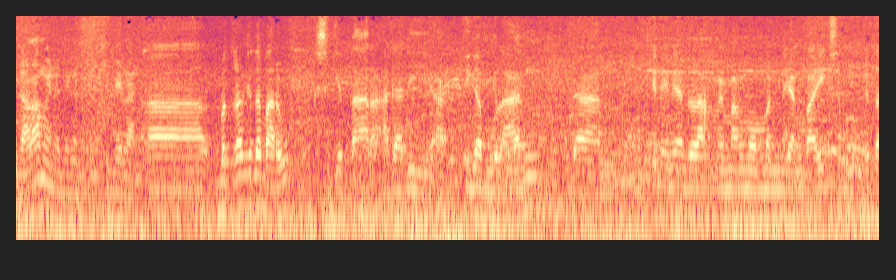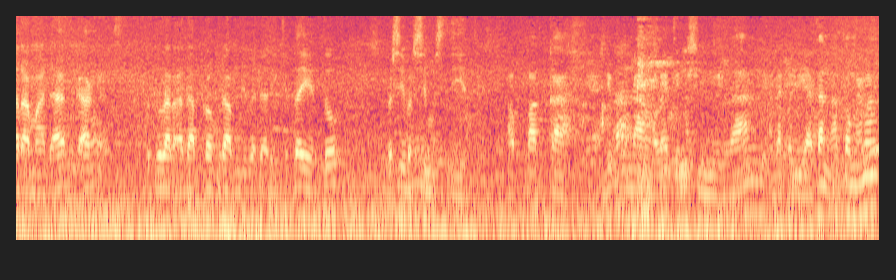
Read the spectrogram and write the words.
sudah lama ini dengan Tim 9? Uh, kebetulan kita baru sekitar ada di uh, tiga bulan dan mungkin ini adalah memang momen yang baik sebelum kita Ramadan, Kang. Kebetulan ada program juga dari kita yaitu bersih-bersih masjid. Apakah diundang oleh tim 9 ada kegiatan atau memang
